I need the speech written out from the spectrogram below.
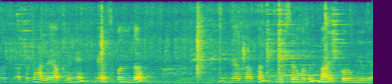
बस आता झालं आहे आपलं हे गॅस बंद. हे आता आपण मिक्सरमधून बारीक करून घेऊया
